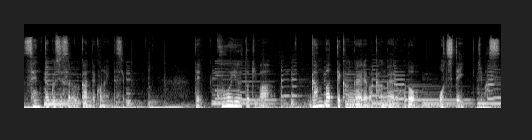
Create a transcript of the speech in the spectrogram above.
選択肢すら浮かんでこないんですよ。でこういう時は頑張って考えれば考えるほど落ちていきます。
